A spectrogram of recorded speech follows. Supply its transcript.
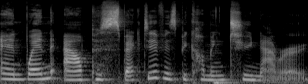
and when our perspective is becoming too narrow.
